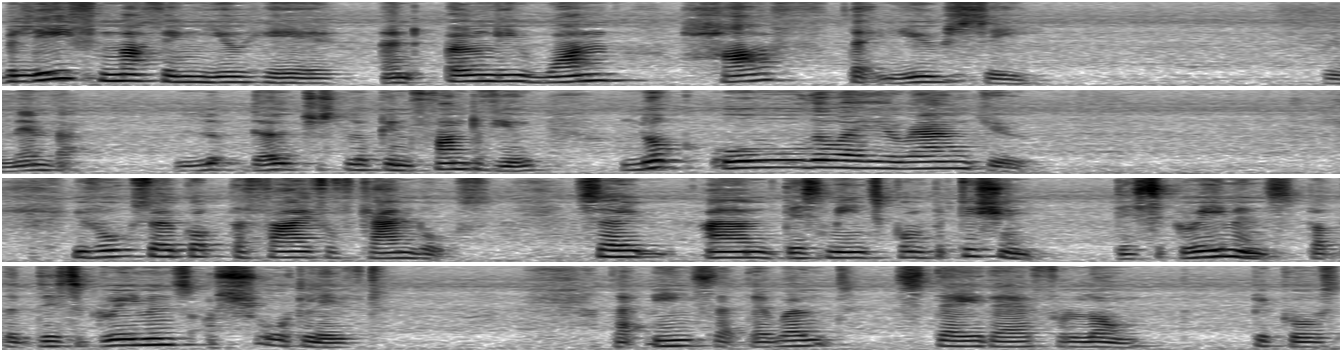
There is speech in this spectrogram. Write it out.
Believe nothing you hear and only one half that you see. Remember, look, don't just look in front of you, look all the way around you. You've also got the Five of Candles. So um, this means competition, disagreements, but the disagreements are short-lived. That means that they won't stay there for long because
